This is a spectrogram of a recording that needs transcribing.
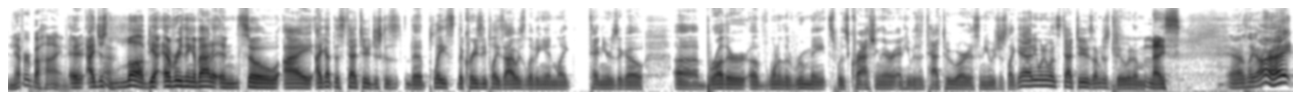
Never behind. and I just loved yeah everything about it. And so I I got this tattoo just because the place, the crazy place I was living in like ten years ago. Uh, brother of one of the roommates was crashing there, and he was a tattoo artist, and he was just like, "Yeah, anyone who wants tattoos, I'm just doing them." Nice. and I was like, "All right."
